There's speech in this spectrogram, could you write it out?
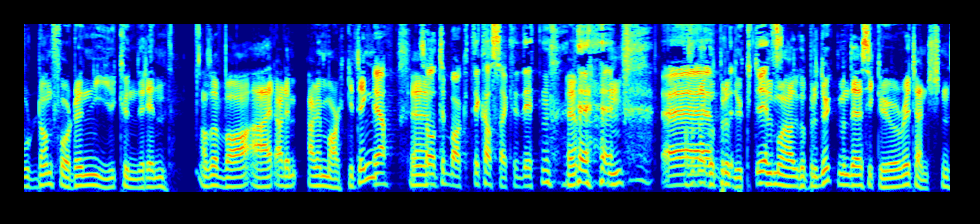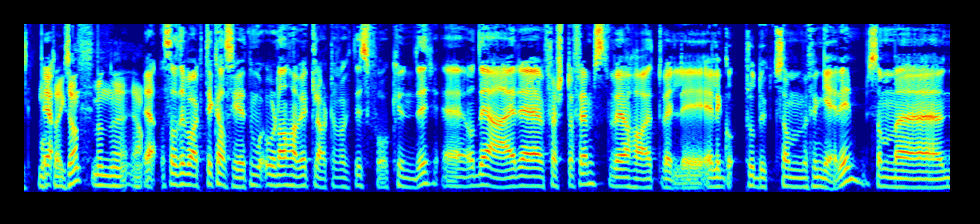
hvordan får dere nye kunder inn? Altså er Er det, er det marketing? Ja, Eh, så tilbake til kassakreditten. Ja, mm. Altså produkt, Yes. du må ha et godt produkt, men det sikrer jo retention, måte, Ja. Men eh, ja. Ja, så tilbake til kassakreditten. Hvordan har vi klart å faktisk få kunder? Eh, og det er eh, først og fremst ved å ha et veldig eller godt produkt som fungerer, som eh,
